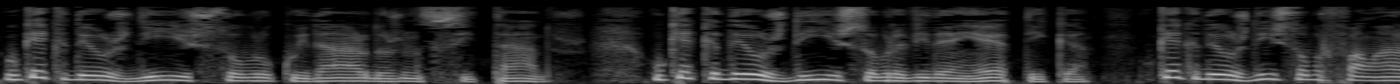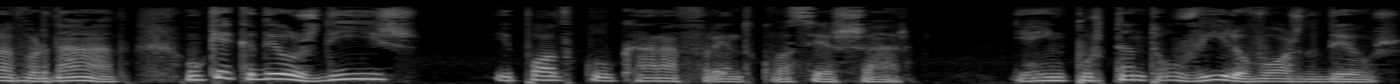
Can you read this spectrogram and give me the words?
O que é que Deus diz sobre o cuidar dos necessitados? O que é que Deus diz sobre a vida em ética? O que é que Deus diz sobre falar a verdade? O que é que Deus diz? E pode colocar à frente o que você achar. E é importante ouvir a voz de Deus.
